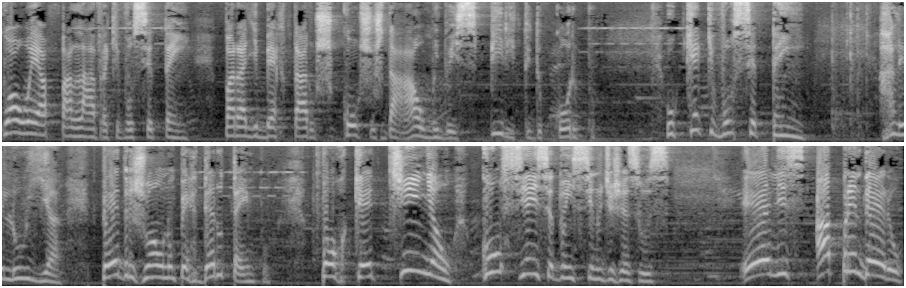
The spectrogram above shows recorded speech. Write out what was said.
Qual é a palavra que você tem para libertar os coxos da alma e do espírito e do corpo? O que é que você tem? Aleluia! Pedro e João não perderam tempo, porque tinham consciência do ensino de Jesus. Eles aprenderam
